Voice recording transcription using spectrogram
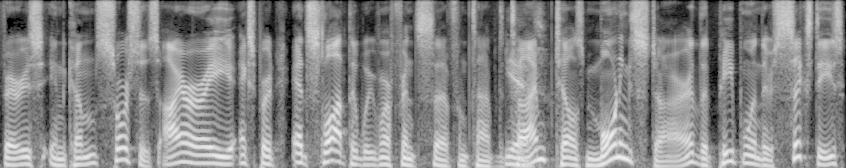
various income sources. IRA expert Ed Slott, that we reference uh, from time to Yes. time, tells Morningstar that people in their 60s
